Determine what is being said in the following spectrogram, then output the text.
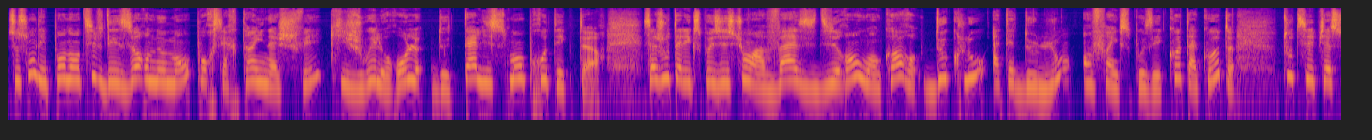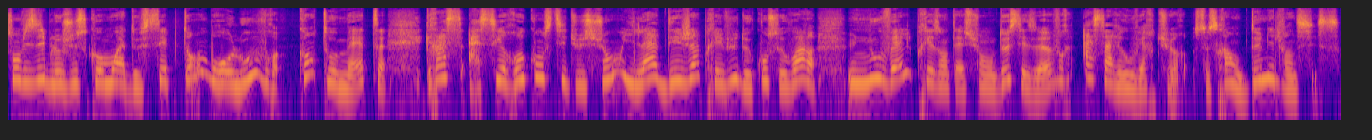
Ce sont des pendentifs, des ornements pour certains inachevés qui jouaient le rôle de talisman protecteur. S'ajoute à l'exposition un vase d'Iran ou encore deux clous à tête de lion, enfin exposés côte à côte. Toutes ces pièces sont visibles jusqu'au mois de septembre au Louvre. Quant au Met, grâce à ses reconstitutions, il a déjà prévu de concevoir une nouvelle présentation de ses œuvres à sa réouverture. Ce sera en 2026.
